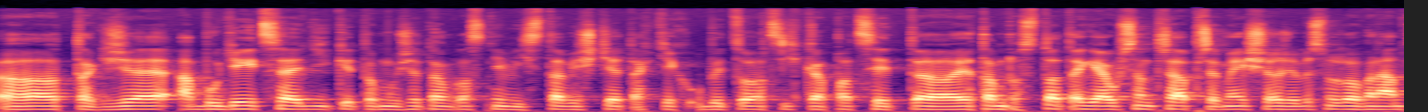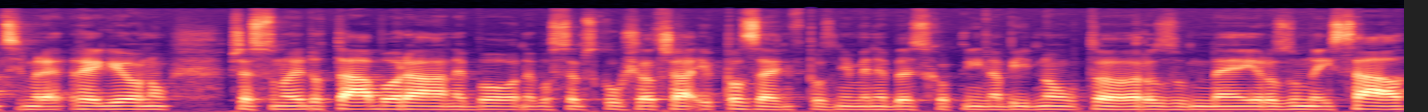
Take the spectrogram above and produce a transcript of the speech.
Eh, takže a Budějce díky tomu, že tam vlastně výstaviště, tak těch ubytovacích kapacit eh, je tam dostatek. Já už jsem třeba přemýšlel, že bychom to v rámci regionu přesunuli do tábora, nebo, nebo jsem zkoušel třeba i Plzeň. V Plzni mi nebyli schopni nabídnout eh, rozumný, rozumný sál.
